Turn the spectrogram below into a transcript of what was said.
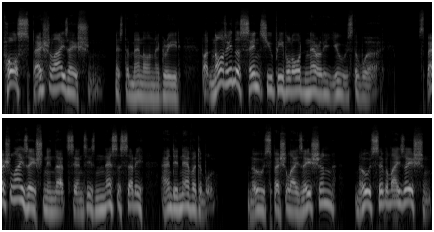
For specialization, Mr. Menon agreed, but not in the sense you people ordinarily use the word. Specialization in that sense is necessary and inevitable. No specialization, no civilization.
